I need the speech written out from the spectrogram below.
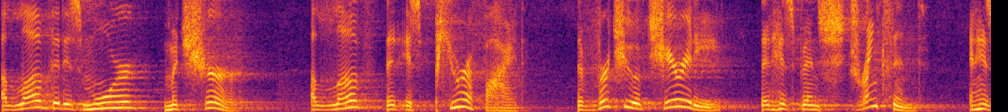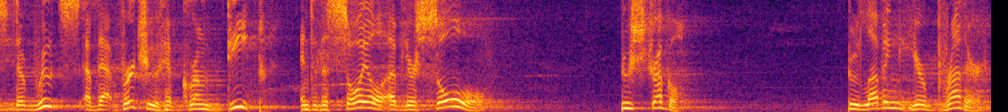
a love that is more mature, a love that is purified, the virtue of charity that has been strengthened, and has, the roots of that virtue have grown deep into the soil of your soul through struggle, through loving your brother,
